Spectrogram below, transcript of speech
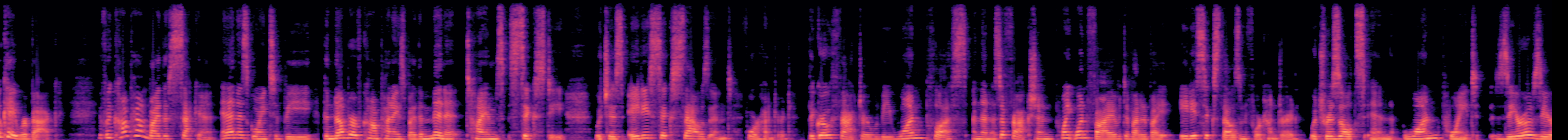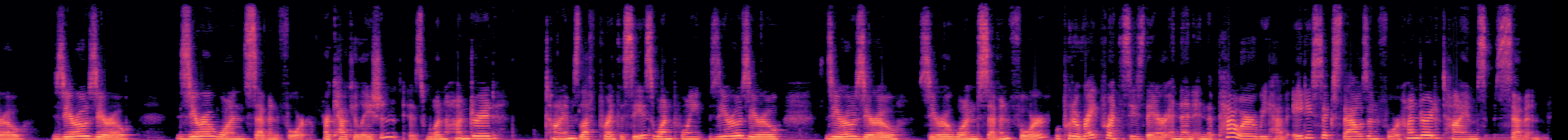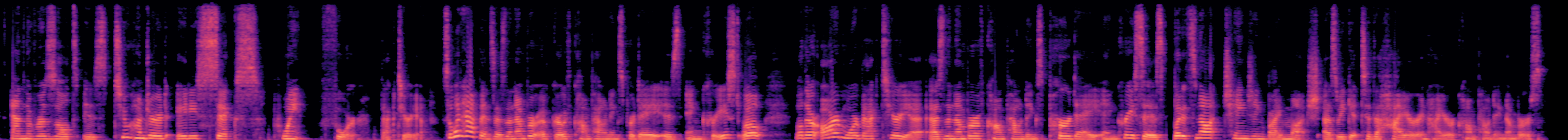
Okay, we're back. If we compound by the second, n is going to be the number of compoundings by the minute times 60, which is 86,400. The growth factor would be 1 plus, and then as a fraction, 0.15 divided by 86,400, which results in 1.00000174. Our calculation is 100 times left parentheses 1.00 000174. We'll put a right parentheses there, and then in the power, we have 86,400 times 7. And the result is 286.4 bacteria. So what happens as the number of growth compoundings per day is increased? Well, well, there are more bacteria as the number of compoundings per day increases, but it's not changing by much as we get to the higher and higher compounding numbers.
